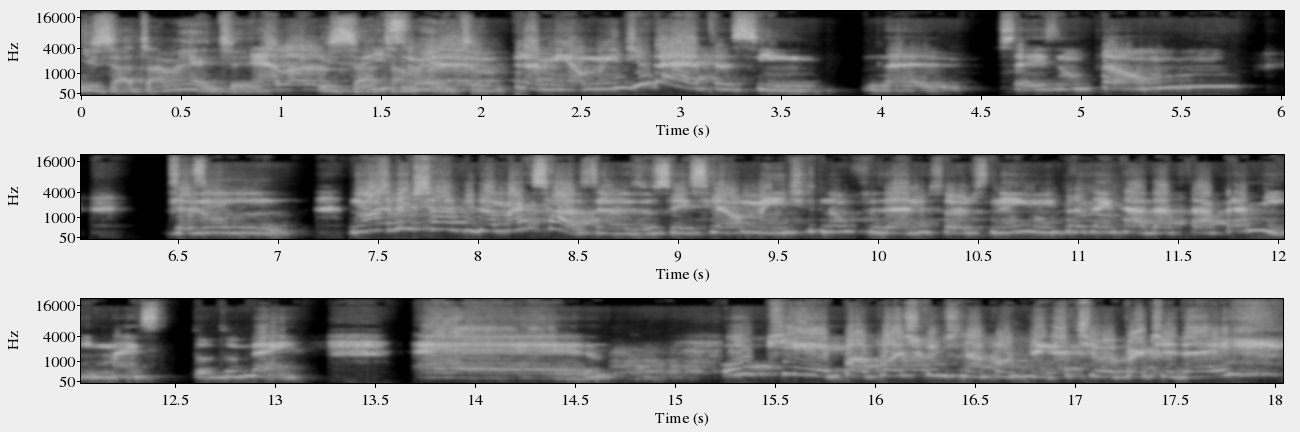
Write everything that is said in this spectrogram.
Exatamente. Ela, Exatamente. Isso é, pra mim é uma indireta, assim, né? Vocês não estão vocês não. Não é deixar a vida mais fácil, né? mas vocês realmente não fizeram esforço nenhum para tentar adaptar para mim, mas tudo bem. É, o que. Pode continuar ponto negativo a partir daí?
